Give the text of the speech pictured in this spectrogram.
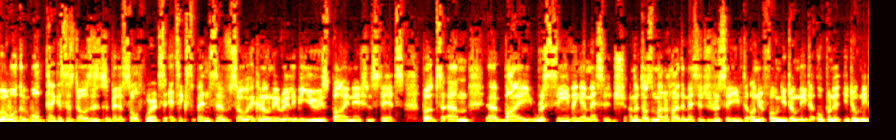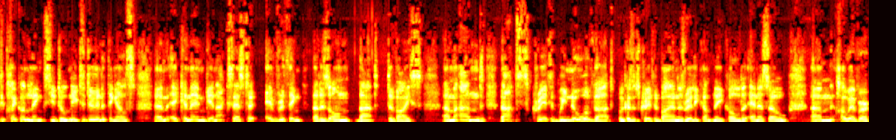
Well, what, the, what, Pegasus does is it's a bit of software. It's, it's, expensive, so it can only really be used by nation states. But um, uh, by receiving a message, and it doesn't matter how the message is received on your phone, you don't need to open it, you don't need to click on links, you don't need to do anything else. Um, it can then gain access to everything that is on that device. Um, and that's created, we know of that because it's created by an Israeli company called NSO. Um, however,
